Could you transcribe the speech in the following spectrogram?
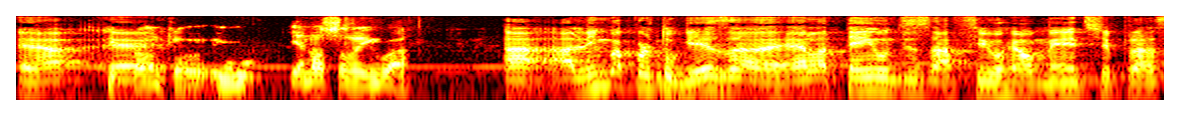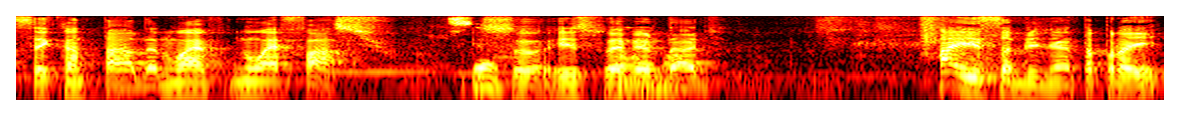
É, e é- pronto, é... e, a nossa língua? A, a, língua portuguesa, ela tem um desafio realmente para ser cantada, não é, não é fácil. Sim. Isso, isso é verdade. Raíssa Brilhante, tá por aí?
